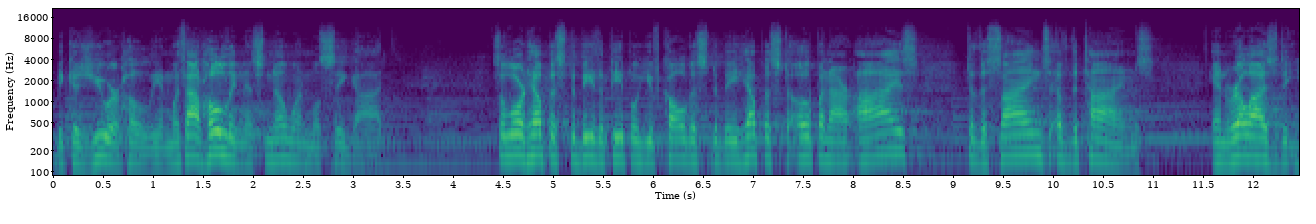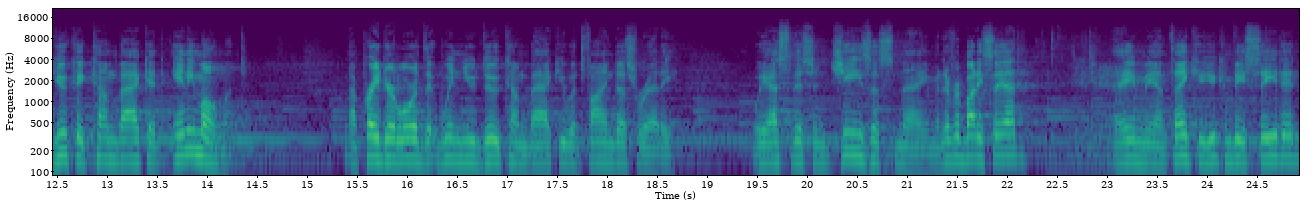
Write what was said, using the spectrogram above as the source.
because you are holy, and without holiness, no one will see God. So, Lord, help us to be the people you've called us to be. Help us to open our eyes to the signs of the times and realize that you could come back at any moment. And I pray, dear Lord, that when you do come back, you would find us ready. We ask this in Jesus' name. And everybody said, Amen. Thank you. You can be seated.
